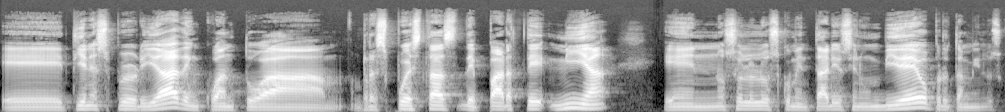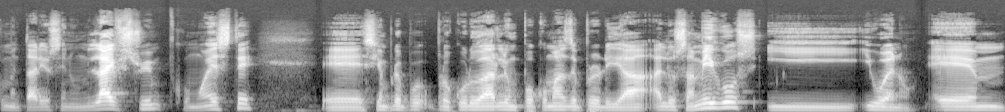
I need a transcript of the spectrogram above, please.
Eh, tienes prioridad en cuanto a respuestas de parte mía en no solo los comentarios en un video, pero también los comentarios en un live stream como este. Eh, siempre procuro darle un poco más de prioridad a los amigos y, bueno, em,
